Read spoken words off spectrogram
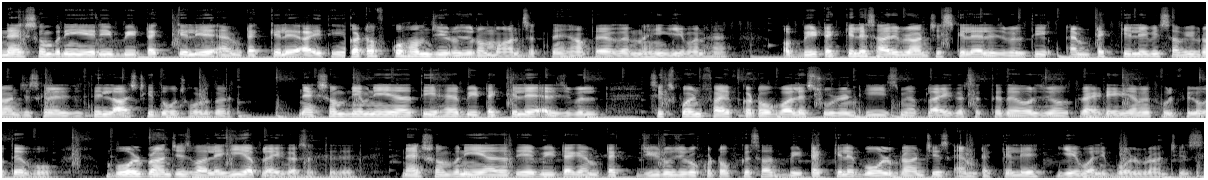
नेक्स्ट कंपनी ये रही बीटेक के लिए एमटेक के लिए आई थी। कट ऑफ़ को हम ज़ीरो ज़ीरो मान सकते हैं यहाँ पे अगर नहीं गिवन है। अब बीटेक के लिए सारी ब्रांचेस के लिए एलिजिबल थी एमटेक के लिए भी सभी ब्रांचेस के लिए एलिजिबल थी लास्ट की दो छोड़कर। नेक्स्ट कंपनी अपनी ये जाती है बीटेक के लिए एलिजिबल 6.5 कट ऑफ़ वाले स्टूडेंट ही इसमें अप्लाई कर सकते थे और जो क्राइटेरिया में फुलफिल होते वो। बोर्ड ब्रांचेस वाले ही अप्लाई कर सकते थे। नेक्स्ट कंपनी ये आ जाती है B tech M tech zero zero cut off के साथ बी टेक के लिए बोल्ड ब्रांचेस एम टेक के लिए ये वाली बोल्ड ब्रांचेस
